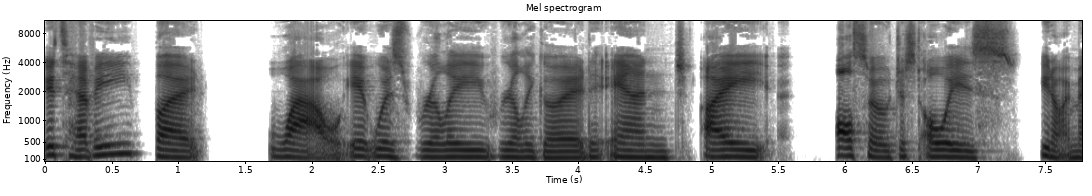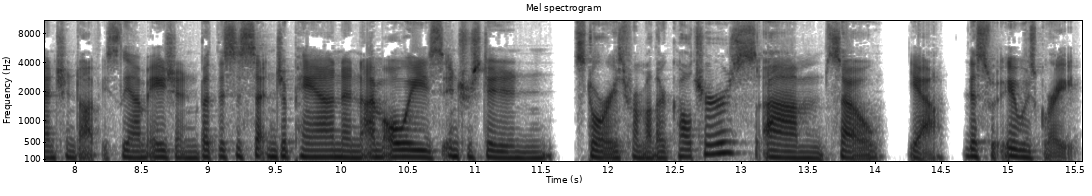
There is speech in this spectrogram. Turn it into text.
it's heavy, but wow, it was really, really good. And I also just always, you know, I mentioned obviously I'm Asian, but this is set in Japan and I'm always interested in stories from other cultures. Um, so yeah, this, it was great.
